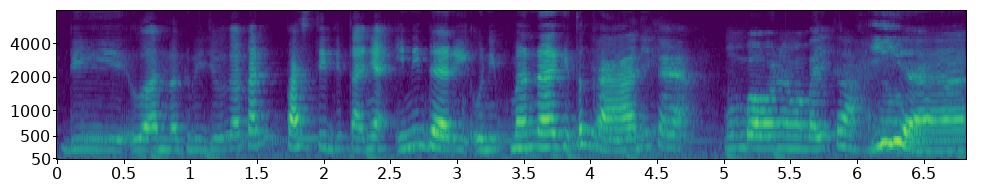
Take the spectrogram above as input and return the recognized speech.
di luar negeri juga kan pasti ditanya ini dari unip mana? gitu Iya, kan. jadi kayak membawa nama baik lah Iya.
